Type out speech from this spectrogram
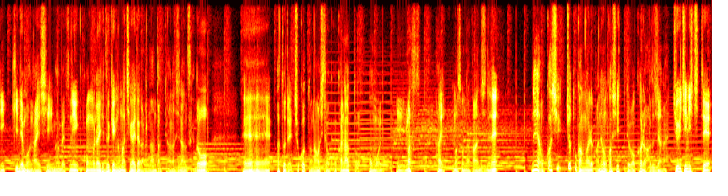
日記でもないし、まあ別にこんぐらい日付が間違えたからなんだって話なんですけど、えー、後でちょこっと直しておこうかなと思います。はい。まあそんな感じでね。ね、おかしい、ちょっと考えればね、おかしいってわかるはずじゃない。11日って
